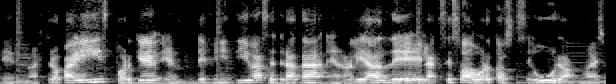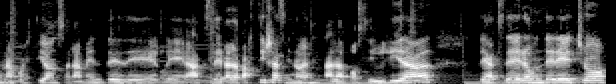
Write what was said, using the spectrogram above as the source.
en nuestro país, porque en definitiva se trata en realidad del acceso a abortos seguros, no es una cuestión solamente de acceder a la pastilla, sino es a la posibilidad de acceder a un derecho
